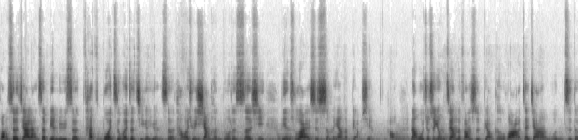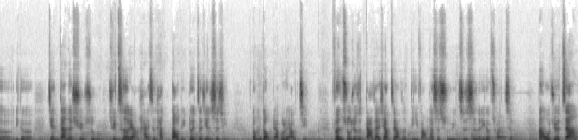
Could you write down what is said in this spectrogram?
黄色加蓝色变绿色，他不会只会这几个原色，他会去想很多的色系变出来是什么样的表现。好，那我就是用这样的方式表格化，再加上文字的一个简单的叙述，去测量孩子他到底对这件事情懂不懂、了不了解。分数就是打在像这样的地方，它是属于知识的一个传承。那我觉得这样，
